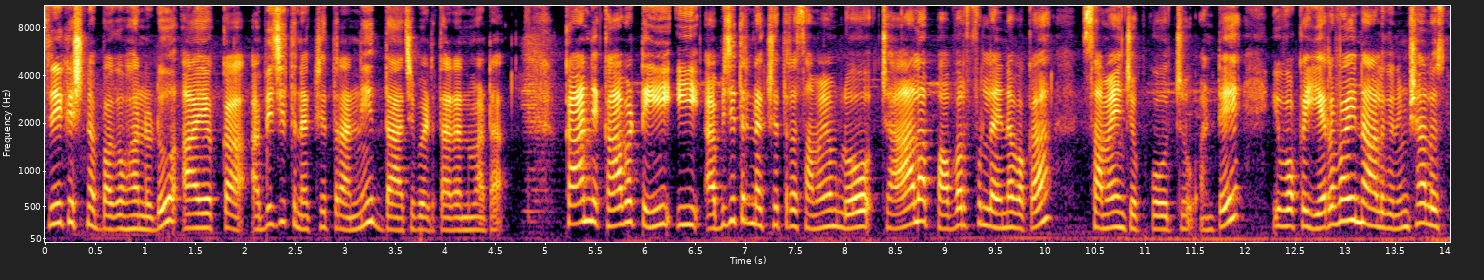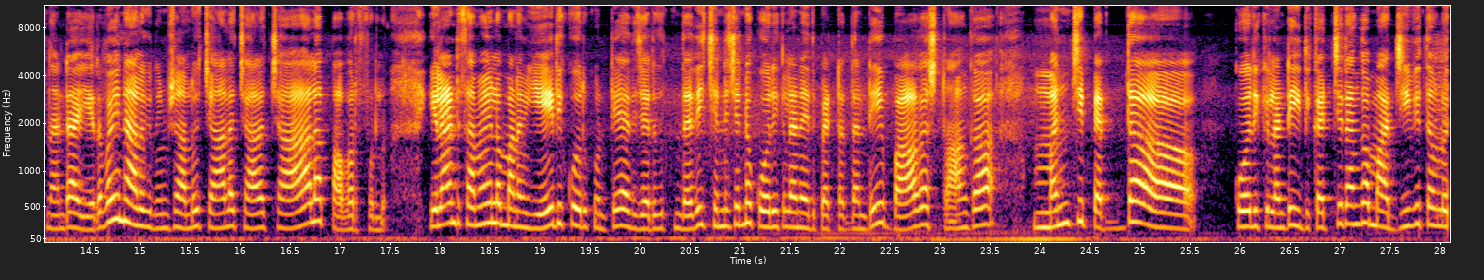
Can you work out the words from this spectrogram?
శ్రీకృష్ణ భగవానుడు ఆ యొక్క అభిజిత్ నక్షత్రాన్ని దాచిపెడతాడనమాట కానీ కాబట్టి ఈ అభిజిత్ నక్షత్ర సమయంలో చాలా పవర్ఫుల్ అయిన ఒక సమయం చెప్పుకోవచ్చు. అంటే ఈ ఒక ఇరవై నాలుగు నిమిషాలు వస్తుందంటే ఆ ఇరవై నాలుగు నిమిషాలు చాలా చాలా చాలా పవర్ఫుల్ ఇలాంటి సమయంలో మనం ఏది కోరుకుంటే అది జరుగుతుంది. అది చిన్న చిన్న కోరికలు అనేది పెట్టద్దండి. బాగా స్ట్రాంగ్గా మంచి పెద్ద కోరికలు అంటే ఇది ఖచ్చితంగా మా జీవితంలో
